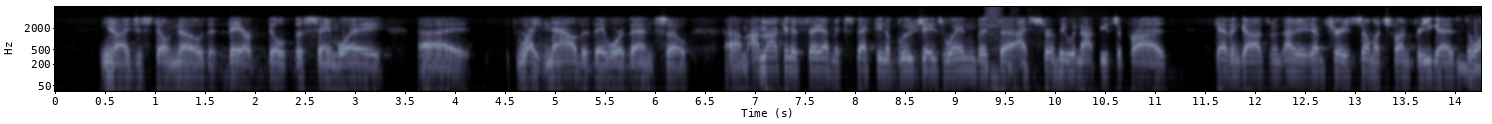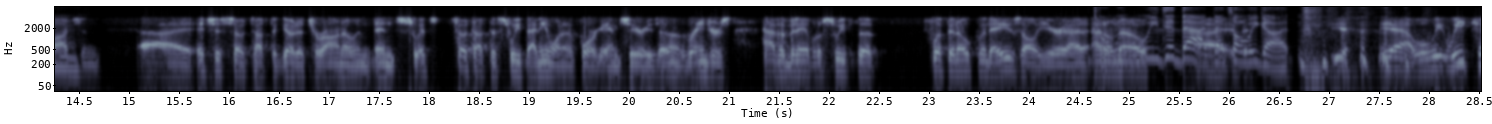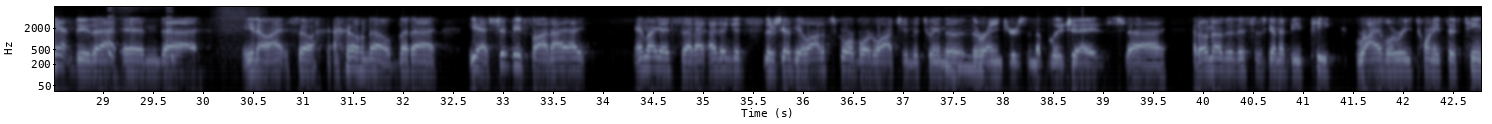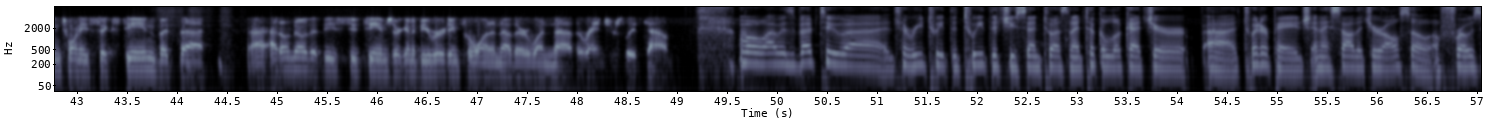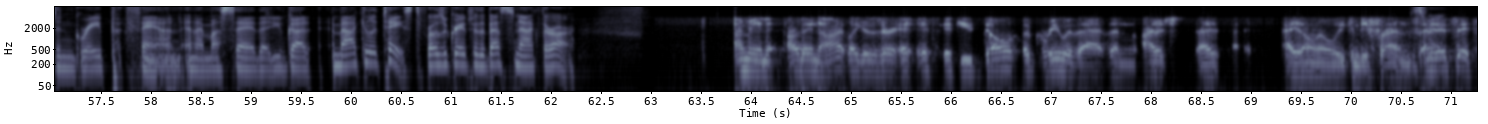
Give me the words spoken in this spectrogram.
you know I just don't know that they are built the same way uh, right now that they were then. So um, I'm not going to say I'm expecting a Blue Jays win, but uh, I certainly would not be surprised. Kevin Gausman, I mean, I'm sure he's so much fun for you guys to mm-hmm. watch and uh, it's just so tough to go to Toronto and, and it's so tough to sweep anyone in a four game series. I don't know, the Rangers haven't been able to sweep the flipping Oakland A's all year. I, I don't know. We did that. Uh, That's all we got. yeah, yeah. Well, we we can't do that, and uh, you know, I so I don't know, but uh, yeah, it should be fun. I, I and like I said, I, I think it's there's going to be a lot of scoreboard watching between the mm-hmm. the Rangers and the Blue Jays. Uh, I don't know that this is going to be peak rivalry 2015 2016, but uh, I don't know that these two teams are going to be rooting for one another when uh, the Rangers leave town. Well, I was about to uh, to retweet the tweet that you sent to us, and I took a look at your uh, Twitter page, and I saw that you're also a frozen grape fan. And I must say that you've got immaculate taste. Frozen grapes are the best snack there are. I mean, are they not? Like, is there? If if you don't agree with that, then I just I I don't know we can be friends. I mean, it's. It,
